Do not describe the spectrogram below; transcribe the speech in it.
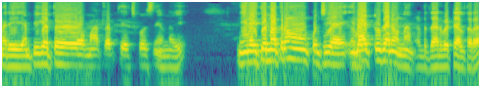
మరి ఎంపీ గారితో మాట్లాడి తెచ్చుకోవాల్సినవి ఉన్నాయి. నేనైతే మాత్రం కొంచెం ఇనాక్టివ్ గానే ఉన్నాను. అంటే దాన్ని బట్టి వెళ్తారా?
